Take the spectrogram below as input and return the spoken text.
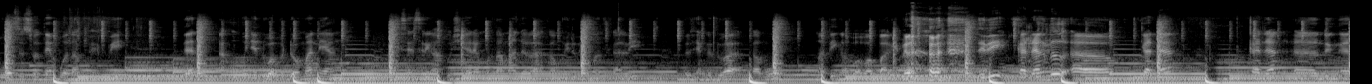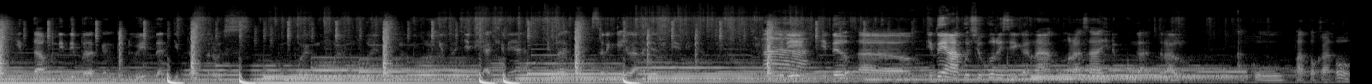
buat sesuatu yang buat aku happy. Dan aku punya dua pedoman yang gitu jadi kadang tuh uh, kadang kadang uh, dengan kita menitik beratkan ke duit dan kita terus ngumpulin ngumpulin ngumpulin ngumpulin, ngumpulin gitu jadi akhirnya kita sering kehilangan jati diri Ah. jadi itu um, itu yang aku syukuri sih karena aku merasa hidupku nggak terlalu aku patokan oh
